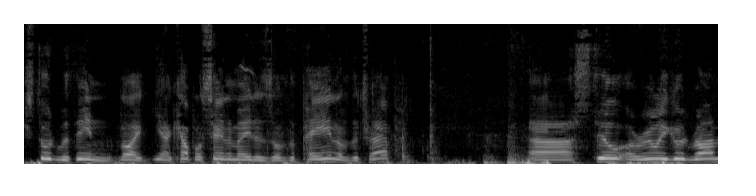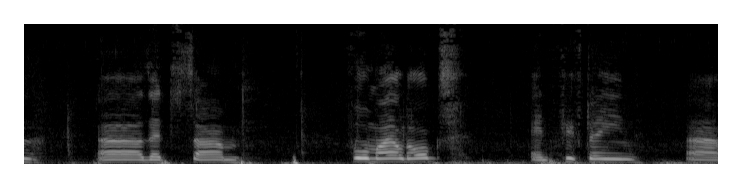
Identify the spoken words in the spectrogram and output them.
stood within, like, you know, a couple of centimeters of the pan of the trap. Uh, still a really good run. Uh, that's um, four male dogs and 15 uh,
